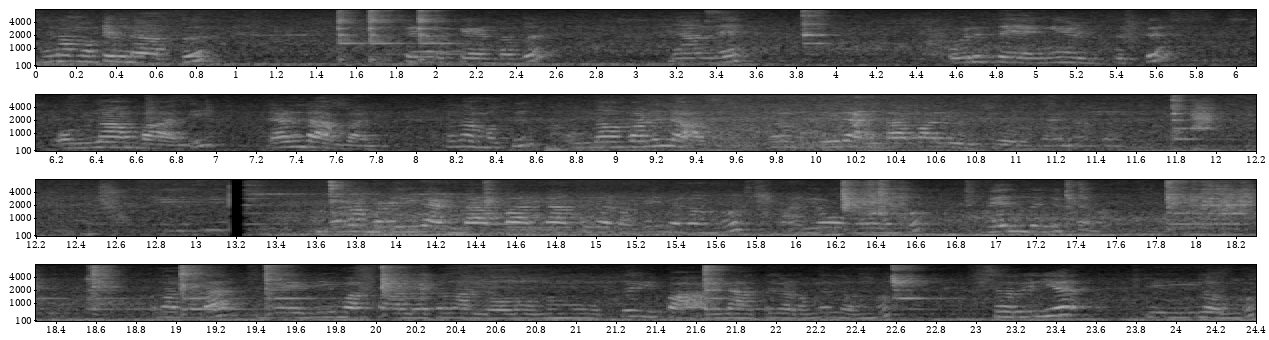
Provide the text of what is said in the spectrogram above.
ഇനി നമുക്കിതിനകത്ത് ചേർക്കേണ്ടത് ഞാൻ ഒരു തേങ്ങ എടുത്തിട്ട് ഒന്നാം പാലി രണ്ടാം പാലി. അപ്പം നമുക്ക് ഒന്നാം പാളി ലാസ്റ്റ് അപ്പം നമുക്ക് ഈ രണ്ടാം പാളി ഒഴിച്ചു കൊടുക്കാം അപ്പം നമ്മുടെ ഈ രണ്ടാം പാലിനകത്ത് കിടന്ന് ഇവനൊന്ന് നല്ലോണം ഒന്ന് വെന്ത് കിട്ടണം. നമ്മുടെ ഗ്രേവി മസാലയൊക്കെ നല്ലോണം ഒന്ന് മൂത്ത് ഈ പാലിനകത്ത് കിടന്ന് ഇതൊന്ന് ചെറിയ തീയിലൊന്ന്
